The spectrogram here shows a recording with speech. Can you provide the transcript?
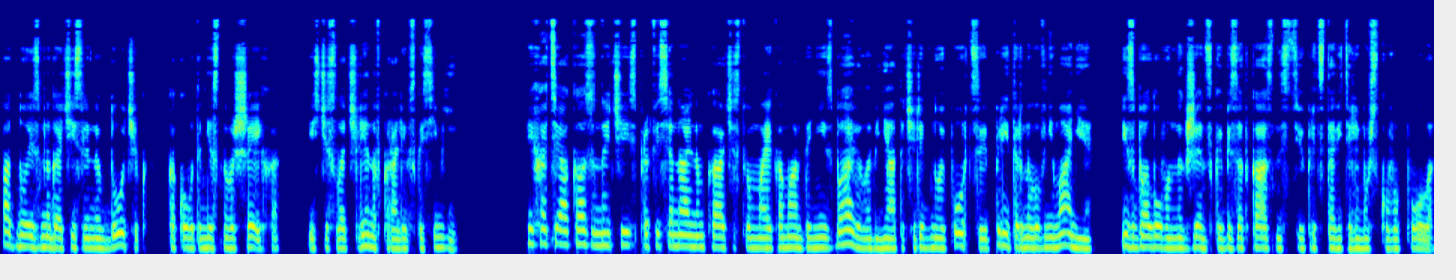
одной из многочисленных дочек какого-то местного шейха из числа членов королевской семьи. И хотя оказанная честь профессиональным качеством моей команды не избавила меня от очередной порции приторного внимания, избалованных женской безотказностью представителей мужского пола,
